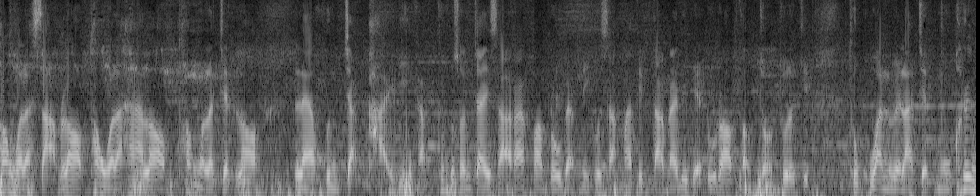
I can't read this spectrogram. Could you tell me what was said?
ท่องวันละสามรอบ ท่องวันละห้ารอบ ท่องวันละเจ็ดรอบ แล้วคุณจะขายดีครับ ถ้าคุณสนใจสาระความรู้แบบนี้ คุณสามารถติดตามได้ที่เพจรู้รอบตอบโจทย์ธุรกิจ ทุกวันเวลา7จ็ดโมงครึ่ง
